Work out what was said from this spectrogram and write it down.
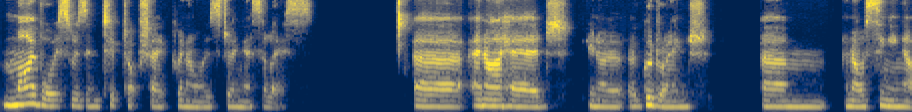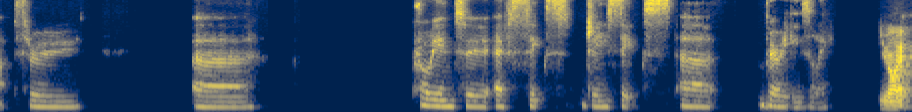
my voice was in tip top shape when I was doing SLS. Uh, and I had, you know, a good range. Um, and I was singing up through uh, probably into F6, G6 uh, very easily. you're right.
